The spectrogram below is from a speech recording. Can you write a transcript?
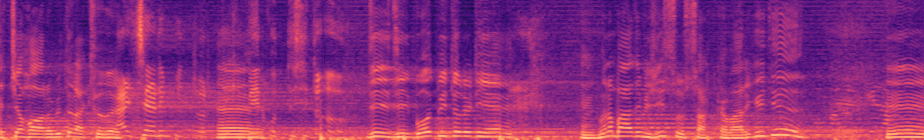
আচ্ছা হর ভিতরে রাখছে যায় আচ্ছা আমি পিকচার হ্যাঁ। বের করতেছি তো। জি জি বহুত ভিতরে টিয়া এগুলো বাজে বেশি চাটকা বাড়ি গেছে। হ্যাঁ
